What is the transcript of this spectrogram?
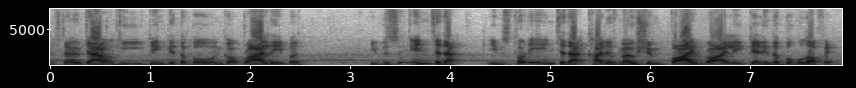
There's no doubt he didn't get the ball and got Riley, but he was into that. He was put into that kind of motion by Riley getting the ball off him.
